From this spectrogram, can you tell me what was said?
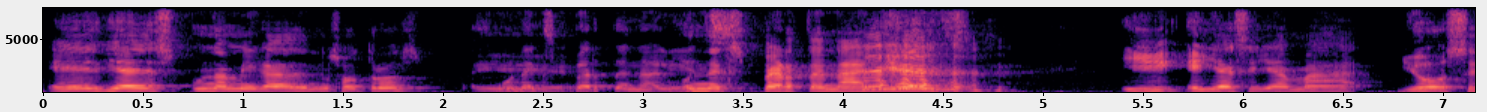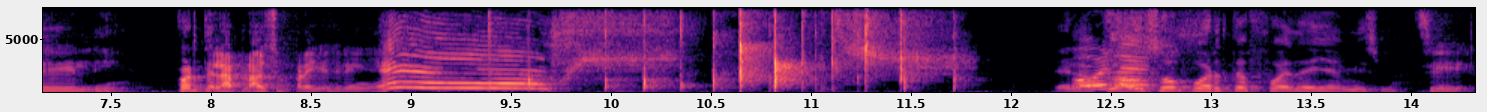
Ella es una amiga de nosotros. eh, Una experta en aliens. Una experta en aliens. y ella se llama Jocelyn. Fuerte el aplauso para Jocelyn. ¡Eh! El Hola. aplauso fuerte fue de ella misma. Sí.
